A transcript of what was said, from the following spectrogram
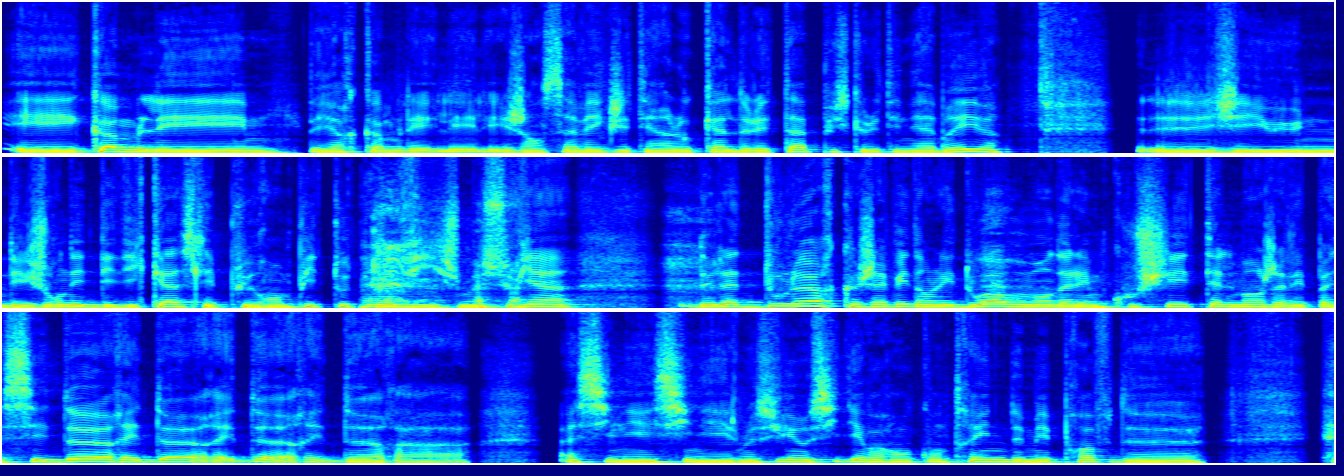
et comme les, d'ailleurs, comme les, les, gens savaient que j'étais un local de l'État, puisque j'étais né à Brive, j'ai eu une des journées de dédicace les plus remplies de toute ma vie. Je me souviens de la douleur que j'avais dans les doigts au moment d'aller me coucher, tellement j'avais passé d'heures et d'heures et d'heures et d'heures à, à signer, signer. Je me souviens aussi d'y avoir rencontré une de mes profs de,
